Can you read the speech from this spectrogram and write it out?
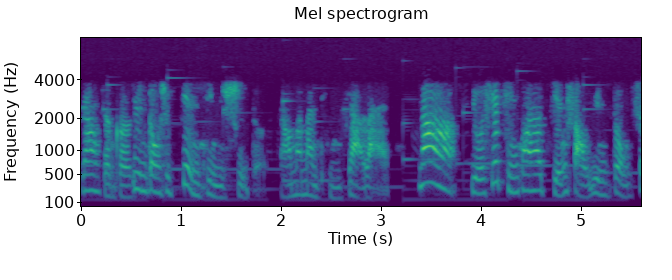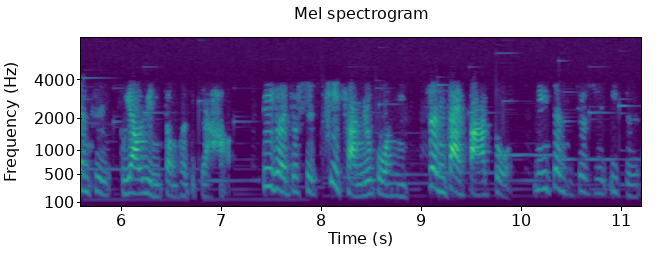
让整个运动是渐进式的，然后慢慢停下来。那有些情况要减少运动，甚至不要运动会比较好。第一个就是气喘，如果你正在发作，那一阵子就是一直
